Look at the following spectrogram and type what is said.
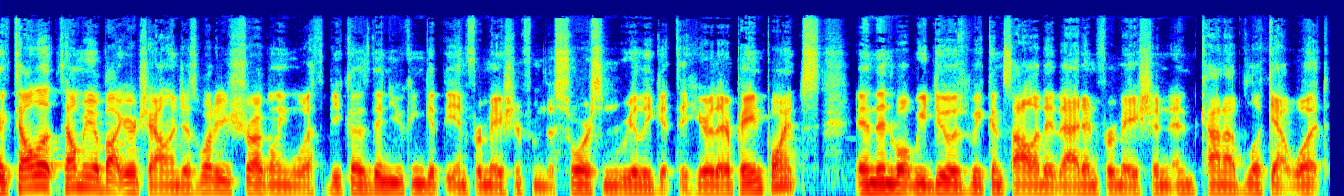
like tell tell me about your challenges. What are you struggling with? Because then you can get the information from the source and really get to hear their pain points. And then what we do is we consolidate that information and kind of look at what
